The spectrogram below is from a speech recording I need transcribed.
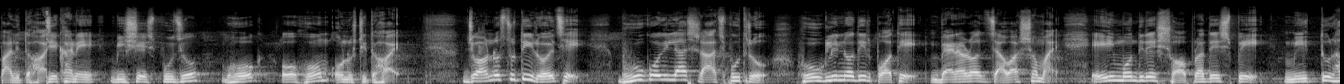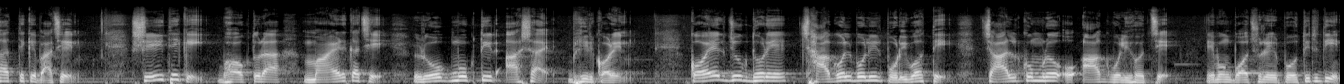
পালিত হয়, যেখানে বিশেষ পুজো, ভোগ ও হোম অনুষ্ঠিত হয়। জনশ্রুতি রয়েছে ভূকৈলাস রাজপুত্র হুগলি নদীর পথে বেনারস যাওয়ার সময় এই মন্দিরের স্বপ্নাদেশ পেয়ে মৃত্যুর হাত থেকে বাঁচেন। সেই থেকেই ভক্তরা মায়ের কাছে রোগ মুক্তির আশায় ভিড় করেন। কয়েক যুগ ধরে ছাগল বলির পরিবর্তে চাল কুমড়ো ও আগ বলি হচ্ছে এবং বছরের প্রতিটি দিন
